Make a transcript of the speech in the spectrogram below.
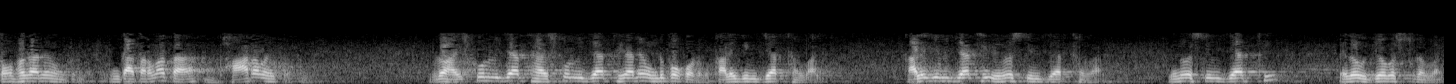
శోభగానే ఉంటుంది. ఇంకా తర్వాత భారం అయిపోతుంది ఇప్పుడు హై స్కూల్ విద్యార్థి హై స్కూల్ విద్యార్థిగానే ఉండిపోకూడదు. కాలేజీ విద్యార్థి అవ్వాలి. కాలేజీ విద్యార్థి యూనివర్సిటీ విద్యార్థి అవ్వాలి. యూనివర్సిటీ విద్యార్థి ఏదో ఉద్యోగస్తుడు అవ్వాలి.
